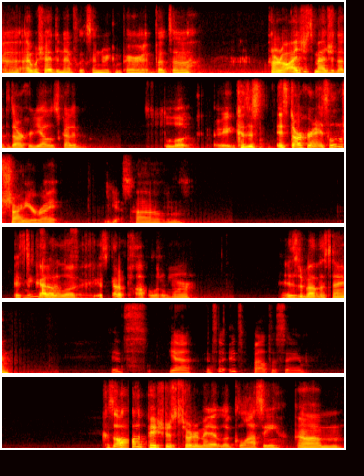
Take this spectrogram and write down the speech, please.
Uh, I wish I had the Netflix and to compare it, but uh, I don't know. I just imagine that the darker yellow's got to look because it's it's darker and it's a little shinier, right? Yes. Um, it's I mean, it's got to about look. It's got to pop a little more. Is it about the same? it's yeah, it's it's about the same. Because all the pictures sort of made it look glossy, um,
